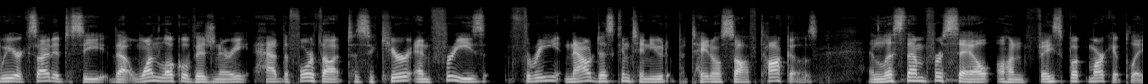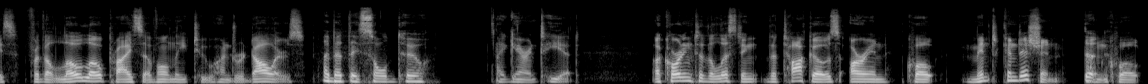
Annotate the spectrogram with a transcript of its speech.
we are excited to see that one local visionary had the forethought to secure and freeze three now discontinued potato soft tacos and list them for sale on Facebook Marketplace for the low, low price of only $200. I bet they sold too. I guarantee it. According to the listing, the tacos are in, quote, mint condition, unquote,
